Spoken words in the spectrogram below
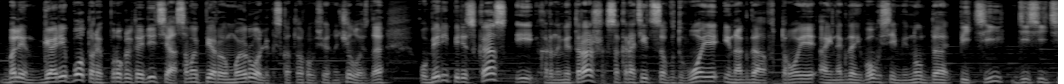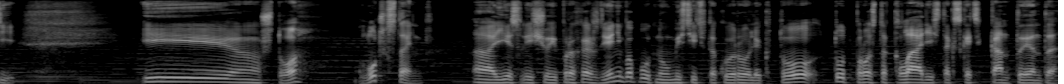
Блин, Гарри Поттер и Проклятое Дитя, самый первый мой ролик, с которого все началось, да? Убери пересказ, и хронометраж сократится вдвое, иногда втрое, а иногда и вовсе минут до 5-10. И что? Лучше станет. А если еще и прохождение попутно уместить в такой ролик, то тут просто кладезь, так сказать, контента.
